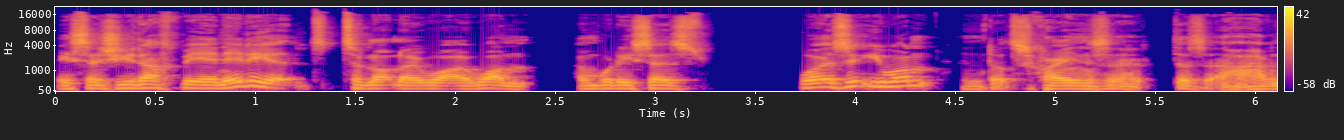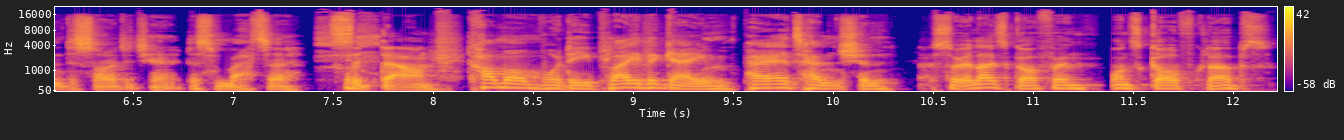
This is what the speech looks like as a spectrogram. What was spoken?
He says, You'd have to be an idiot to not know what I want. And Woody says, What is it you want? And Dr. Crane's, uh, does, I haven't decided yet. It doesn't matter. sit down. Come on, Woody, play the game. Pay attention. So he likes golfing, wants golf clubs.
